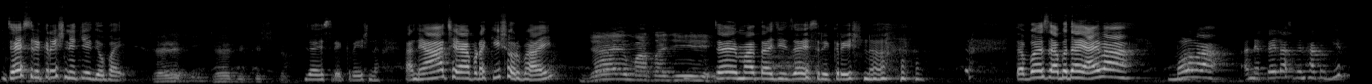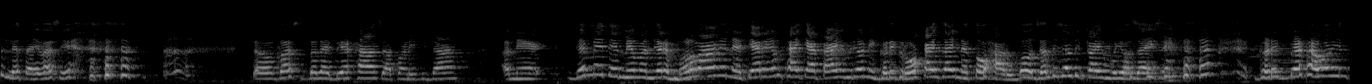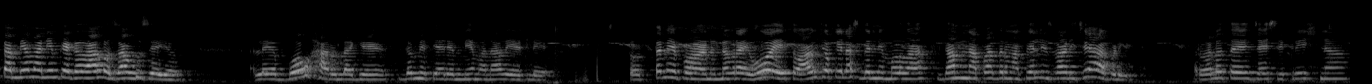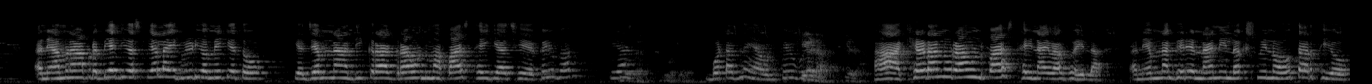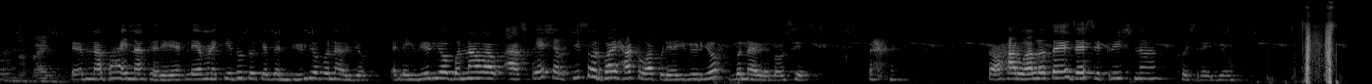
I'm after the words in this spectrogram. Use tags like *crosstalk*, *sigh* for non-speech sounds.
જય શ્રી કૃષ્ણ કહી દો ભાઈ. જય જય શ્રી કૃષ્ણ. જય શ્રી કૃષ્ણ. અને આ છે આપણા કિશોરભાઈ. જય માતાજી. જય માતાજી જય શ્રી કૃષ્ણ. તો બસ આ બધા આવ્યા મળવા અને કૈલાસબેન હાટું ગિફ્ટ લેતા આવ્યા છે. તો બસ બધા બેઠા ચા પાણી પીધા. અને ગમે તે મહેમાન જ્યારે મળવા આવે ને, ત્યારે એમ થાય કે આ ટાઈમ રહ્યો ને, ઘડીક રોકાઈ જાય ને, તો સારું બહુ જલ્દી જલ્દી ટાઈમ વયો જાય છે. *laughs* ઘડીક બેઠા હોય ને, ત્યાં મહેમાન એમ કહે કે હાલો, જવું છે એમ. એટલે બહુ સારું લાગે ગમે ત્યારે મહેમાન આવે એટલે. તો તમે પણ નવરાઈ હોય તો આવજો કૈલાસબેનને મળવા. ગામના પાદરમાં પહેલી જ વાડી છે આપણી. રોલો તો જય શ્રી કૃષ્ણ. અને હમણાં આપણે બે દિવસ પહેલાં એક વીડિયો મેં કહેતો કે જેમના દીકરા ગ્રાઉન્ડમાં પાસ થઈ ગયા છે. કયું ગામ? બોટાદ નહીં આવું ખેડા હા ખેડાનું રાઉન્ડ પાસ થઈને આવ્યા ભયલા. અને એમના ઘરે નાની લક્ષ્મીનો અવતાર થયો. એમના ભાઈના ઘરે. એટલે એમણે કીધું હતું કે બેન વીડિયો બનાવજો. એટલે એ વીડિયો બનાવવા આ સ્પેશિયલ કિશોરભાઈ હાટું આપણે એ વીડિયો બનાવેલો છે. *laughs* તો સારું હાલો તો જય શ્રી કૃષ્ણ. ખુશ રહેજો.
